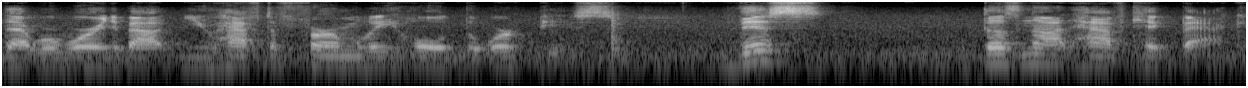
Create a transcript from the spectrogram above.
that we're worried about, you have to firmly hold the workpiece. This does not have kickback.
